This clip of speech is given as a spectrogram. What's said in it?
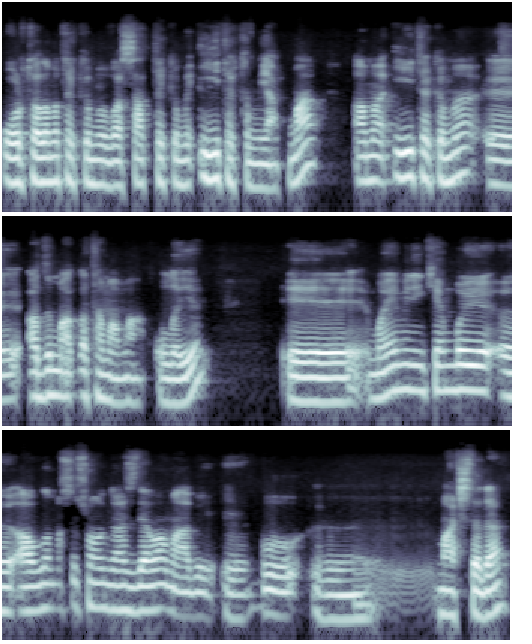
ortalama takımı, vasat takımı, iyi takım yapma ama iyi takımı e, adım atlatamama olayı. E, Miami'nin Kemba'yı e, avlaması son gaz devam abi e, bu e, maçta da.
